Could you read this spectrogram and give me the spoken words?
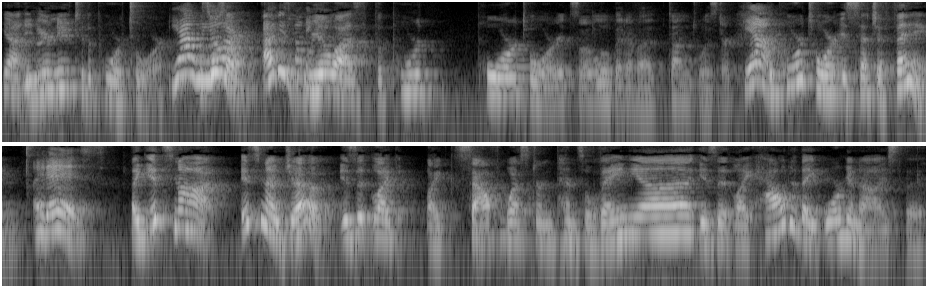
Yeah, and you're new to the Pour Tour. Mm-hmm. Yeah, we This was a- are. I It's didn't funny. realize the Pour Pour Tour. It's a little bit of a tongue twister. Yeah. the Pour Tour is such a thing. It is. Like it's not. It's no joke. Is it like like southwestern Pennsylvania? Is it like how do they organize the?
